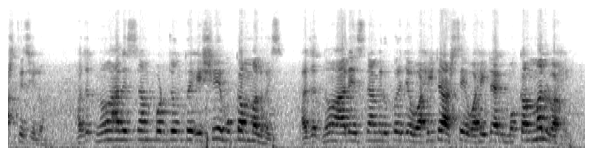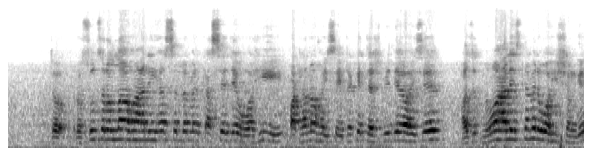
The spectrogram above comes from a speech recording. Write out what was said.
আসতেছিল। হজরত নোয়া আলী ইসলাম পর্যন্ত এসে মোকাম্মল হয়েছে। হজরত নোয়া আলী ইসলামের উপরে যে ওয়াহিটা আসছে ওয়াহিটা এক মোকাম্মল ওয়াহি। তো রসুল সাল্লাহ আলী আসাল্লামের কাছে যে ওয়াহি পাঠানো হয়েছে, এটাকে তসবি দেওয়া হয়েছে। হজরত নোয়া আলী ইসলামের ওয়াহির সঙ্গে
